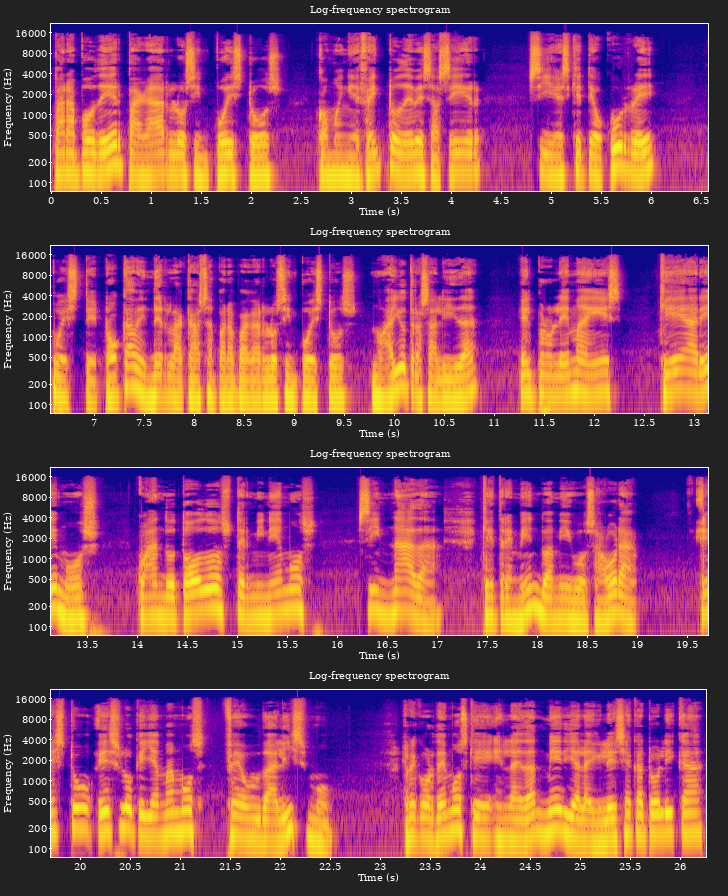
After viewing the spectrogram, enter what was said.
para poder pagar los impuestos, como en efecto debes hacer, si es que te ocurre, pues te toca vender la casa para pagar los impuestos, no hay otra salida. El problema es ¿Qué haremos cuando todos terminemos sin nada? Qué tremendo amigos. Ahora, esto es lo que llamamos feudalismo. Recordemos que en la Edad Media la Iglesia Católica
